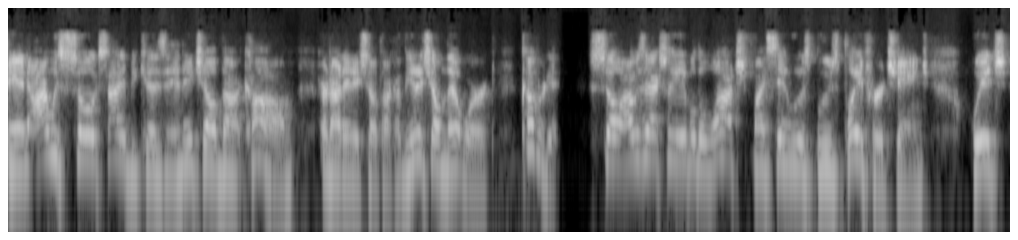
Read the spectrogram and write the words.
And I was so excited because NHL.com, or not NHL.com, the NHL network covered it. So I was actually able to watch my St. Louis Blues play for a change, which,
